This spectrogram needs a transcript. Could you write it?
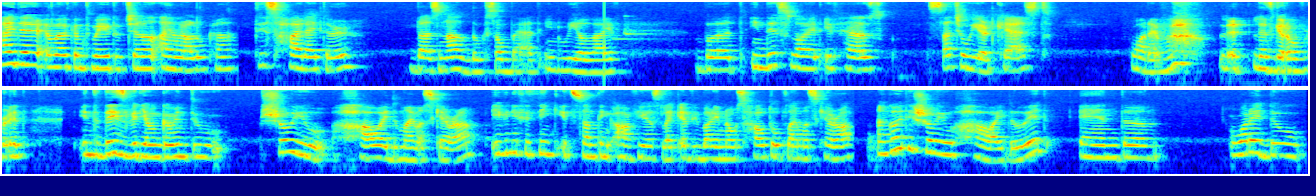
Hi there and welcome to my YouTube channel, I am Raluca. This highlighter does not look so bad in real life, but in this light it has such a weird cast. Whatever, Let, let's get over it. In today's video I'm going to show you how I do my mascara. Even if you think it's something obvious, like everybody knows how to apply mascara, I'm going to show you how I do it and um, what I do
